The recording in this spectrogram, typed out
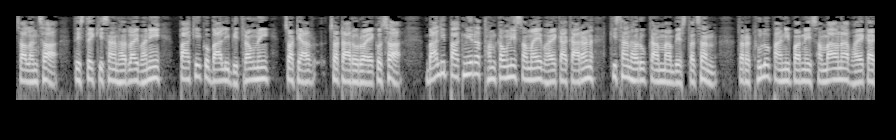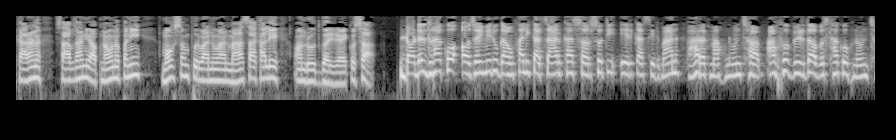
चलन छ। त्यस्तै किसानहरूलाई भने पाकेको बाली भित्राउनै चटारो रहेको छ। बाली पाक्ने र थन्काउने समय भएका कारण किसानहरू काममा व्यस्त छन्। तर ठूलो पानी पर्ने सम्भावना भएका कारण सावधानी अप्नाउन पनि मौसम पूर्वानुमान महाशाखाले अनुरोध गरिरहेको छ। डडेलधुराको अजयमेरू गाउँपालिका चारका सरस्वती एरका श्रीमान भारतमा हुनुहुन्छ। आफू वृद्ध अवस्थाको हुनुहुन्छ।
